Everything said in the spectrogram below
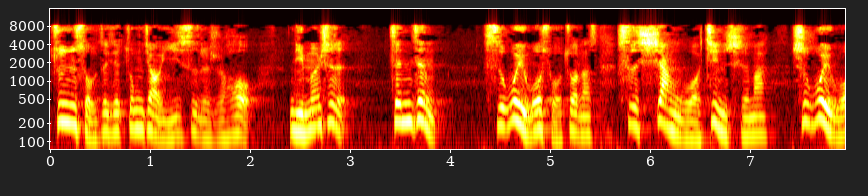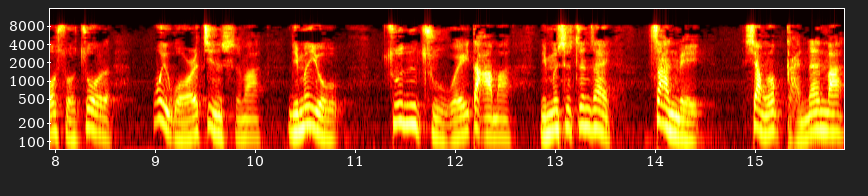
遵守这些宗教仪式的时候，你们是真正是为我所做的，是向我进食吗？是为我所做的，为我而进食吗？你们有尊主为大吗？你们是正在赞美、向我感恩吗？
